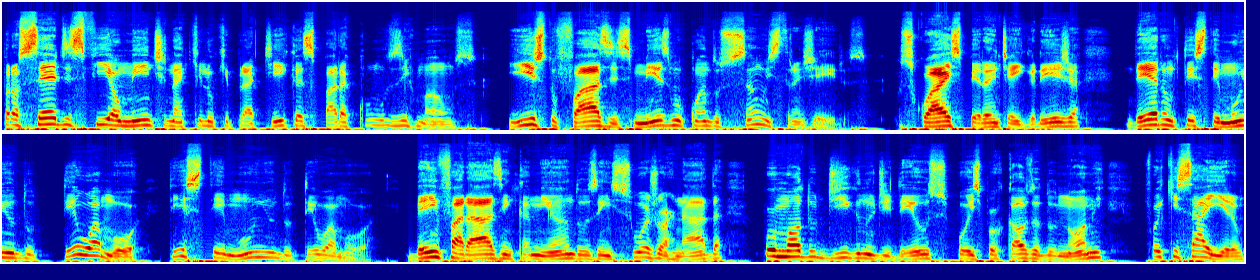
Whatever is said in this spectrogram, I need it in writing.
procedes fielmente naquilo que praticas para com os irmãos, e isto fazes mesmo quando são estrangeiros, os quais perante a igreja deram testemunho do teu amor, testemunho do teu amor. Bem farás encaminhando-os em sua jornada por modo digno de Deus, pois por causa do nome foi que saíram,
